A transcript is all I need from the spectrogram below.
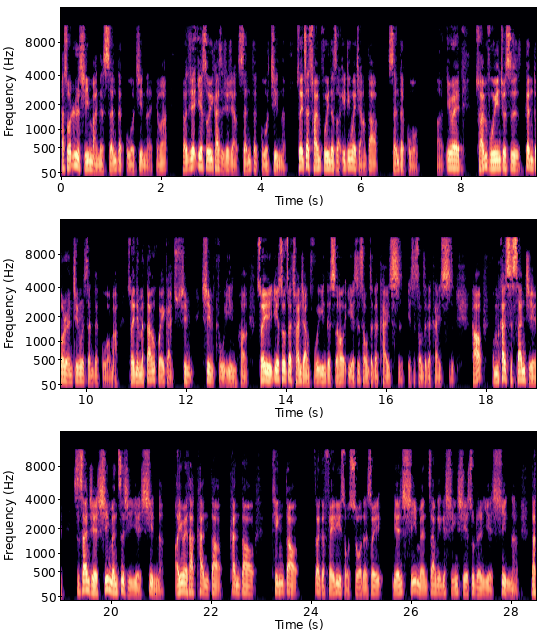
他说日期满了，神的国近了，有吗？而且耶稣一开始就讲神的国近了，所以在传福音的时候一定会讲到神的国啊，因为传福音就是更多人进入神的国嘛，所以你们当悔改信信福音哈，所以耶稣在传讲福音的时候也是从这个开始，也是从这个开始。好，我们看十三节，十三节西门自己也信了啊，因为他看到看到听到那个腓力所说的，所以。连西门这样的一个行邪术的人也信了，那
